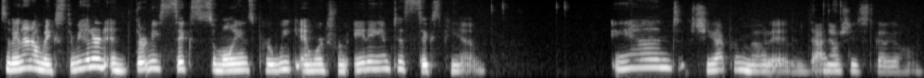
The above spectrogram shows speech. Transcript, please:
Savannah now makes 336 simoleons per week and works from 8 a.m. to 6 p.m. And she got promoted. And that, now she's got to go home.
